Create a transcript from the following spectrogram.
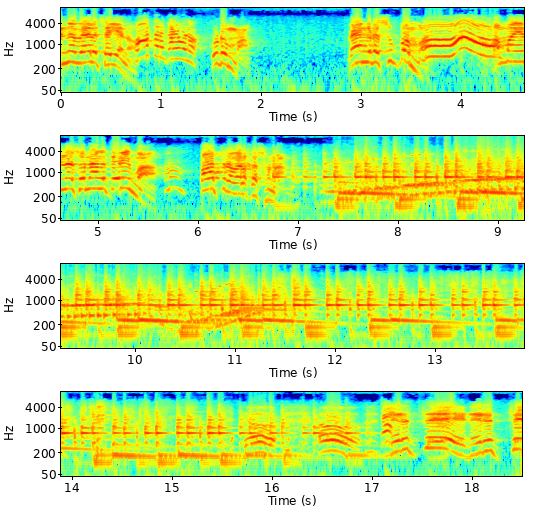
என்ன வேலை செய்யணும்? பாத்திரம் கழுவணும். குடும்பமா வேங்கட சுப்பம்மா. அம்மா என்ன சொன்னாங்க தெரியுமா? பாத்திரம் விளக்க சொன்னாங்க. நிறுத்து நிறுத்து.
